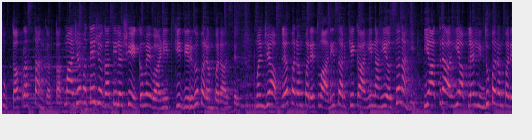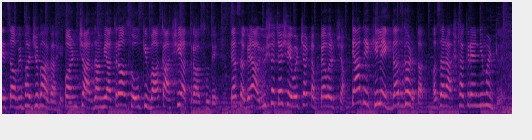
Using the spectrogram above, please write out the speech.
चुकता प्रस्थान करतात. माझ्या मते जगातील अशी एकमेव आणि इतकी दीर्घ परंपरा असेल. म्हणजे आपल्या परंपरेत वारीसारखे काही नाही असं नाही. यात्रा ही आपल्या हिंदू परंपरेचा अविभाज्य भाग आहे. पण चारधाम यात्रा असो किंवा काशी यात्रा असू दे त्या सगळ्या आयुष्याच्या शेवटच्या टप्प्यावरच्या त्या देखील एकदाच घडतात असं राज ठाकरे यांनी म्हटलंय.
